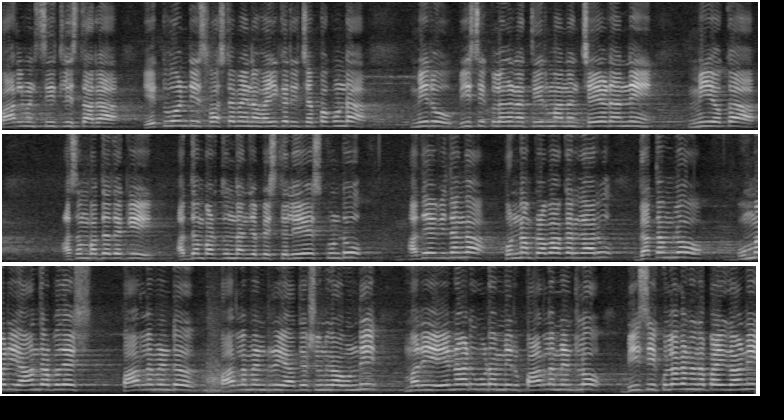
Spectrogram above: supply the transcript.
పార్లమెంట్ సీట్లు ఇస్తారా? ఎటువంటి స్పష్టమైన వైఖరి చెప్పకుండా మీరు బీసీ కులగణ తీర్మానం చేయడాన్ని మీ యొక్క అసంబద్ధతకి అద్దం పడుతుందని చెప్పేసి తెలియజేసుకుంటూ అదేవిధంగా పొన్నం ప్రభాకర్ గారు గతంలో ఉమ్మడి ఆంధ్రప్రదేశ్ పార్లమెంటు పార్లమెంటరీ అధ్యక్షునిగా ఉండి మరి ఏనాడు కూడా మీరు పార్లమెంట్లో బీసీ కులగణనపై కానీ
